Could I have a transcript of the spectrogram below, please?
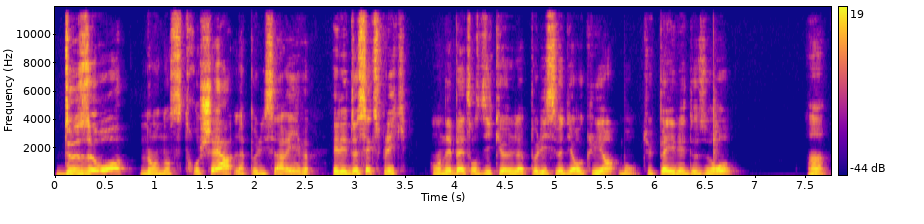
2 euros? Non, non, c'est trop cher, la police arrive et les deux s'expliquent. On est bête, on se dit que la police va dire au client, bon, tu payes les 2 euros, hein,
